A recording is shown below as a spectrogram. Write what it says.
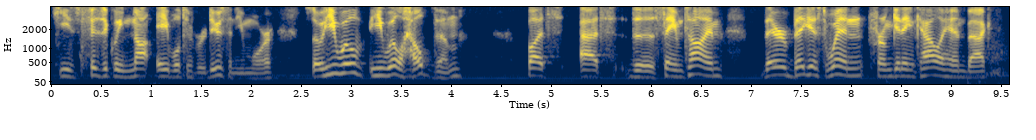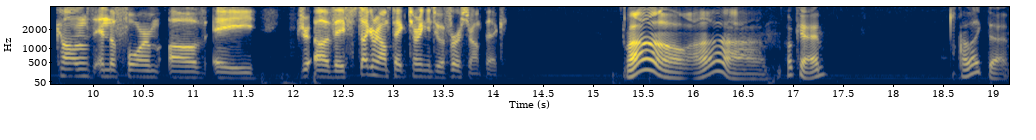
he's physically not able to produce anymore. So he will he will help them, but at the same time, their biggest win from getting Callahan back comes in the form of a of a second round pick turning into a first round pick. Oh, ah, okay. I like that.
